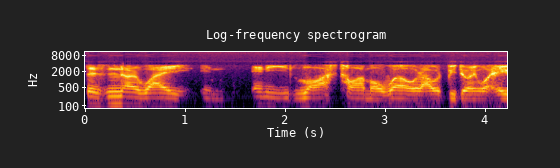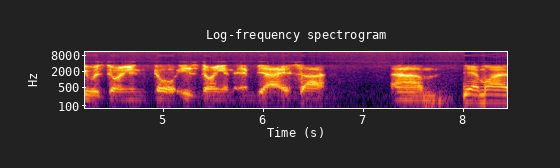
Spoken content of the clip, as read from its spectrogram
there's no way in any lifetime or world I would be doing what he was doing in, or is doing in the NBA. So, um, yeah, my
